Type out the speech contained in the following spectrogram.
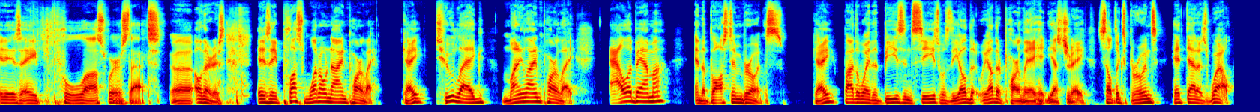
It is a plus. Where's that? Uh, oh, there it is. It is a plus 109 parlay. Okay. Two leg money line parlay. Alabama and the Boston Bruins. Okay. By the way, the B's and C's was the other, the other parlay I hit yesterday. Celtics Bruins hit that as well.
